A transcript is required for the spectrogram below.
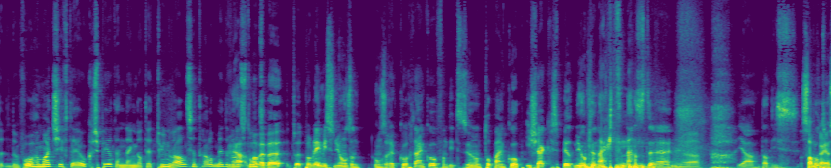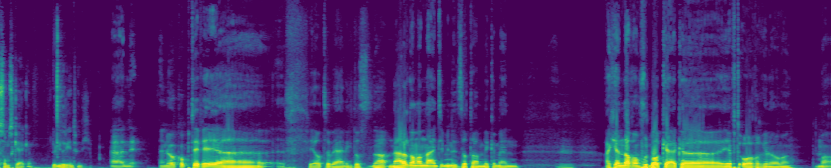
de, de vorige match heeft hij ook gespeeld en ik denk dat hij toen wel centraal op middenveld Ja, stond. maar we hebben, het, het probleem is nu onze, onze recordaankoop van dit seizoen, een topaankoop. Ishak speelt nu op de nacht naast... eh, Ja. ja, dat is... Sam, ga je soms kijken? De U23? Eh, nee. En ook op tv eh, veel te weinig. Dat is na, nader dan een 90 minutes dat dat Mikke mijn Hmm. agenda van voetbal kijken heeft overgenomen. Maar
